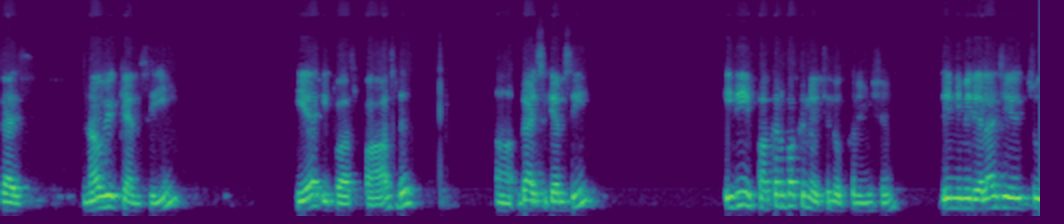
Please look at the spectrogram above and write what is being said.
guys now you can see. Here it was passed. Uh, guys you can see. ఇది పక్కన పక్కన వచ్చింది ఒక్క నిమిషం. దీన్ని మీరు ఎలా చేయొచ్చు?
